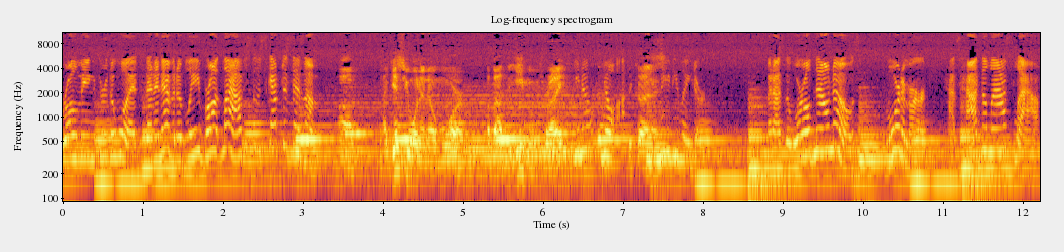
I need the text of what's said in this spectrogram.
roaming through the woods that inevitably brought laughs and skepticism. Um, I guess you want to know more about the emus, right? You know, no, Because- maybe later. But as the world now knows, Mortimer has had the last laugh.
